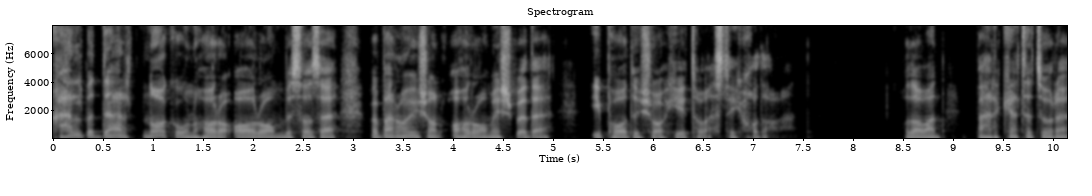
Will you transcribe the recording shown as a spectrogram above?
قلب دردناک اونها را آرام بسازه و برایشان آرامش بده ای پادشاهی تو است ای خداوند. خداوند برکت تو را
